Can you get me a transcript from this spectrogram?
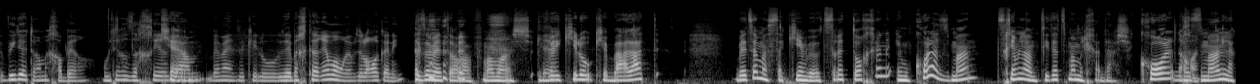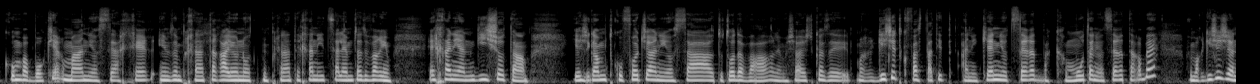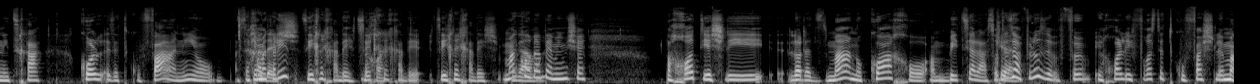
וידאו יותר מחבר, הוא יותר זכיר כן. גם, באמת, זה כאילו, זה מחקרים אומרים, זה לא רק אני. איזה מטורף, ממש. כן. וכאילו, כבעלת, בעצם עסקים ויוצרי תוכן, הם כל הזמן צריכים להמציא את עצמם מחדש. כל נכון. הזמן לקום בבוקר, מה אני עושה אחר, אם זה מבחינת הרעיונות, מבחינת איך אני אצלם את הדברים, איך אני אנגיש אותם. יש גם תקופות שאני עושה את אותו דבר, למשל, יש כזה, מרגיש לי תקופה סטטית, אני כן יוצרת בכמות, אני יוצרת הרבה, ומרגיש לי שאני צריכה כל איזה תקופה, אני או עסקים לחדש. הכללית, צריך לחדש, צריך נכון. לחדש, צריך לחדש. מה. קורה בימים ש... פחות יש לי, לא יודעת, זמן או כוח או אמביציה לעשות כן. את זה, אפילו זה אפילו יכול לפרוס את תקופה שלמה.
